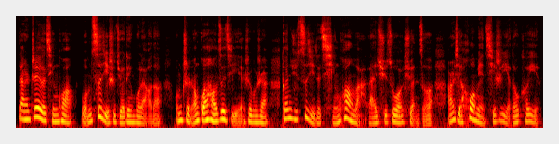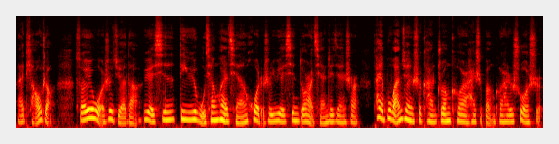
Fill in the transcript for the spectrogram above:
但是这个情况我们自己是决定不了的，我们只能管好自己，是不是？根据自己的情况吧来去做选择，而且后面其实也都可以来调整。所以我是觉得，月薪低于五千块钱，或者是月薪多少钱这件事儿，它也不完全是看专科啊，还是本科还是硕士。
